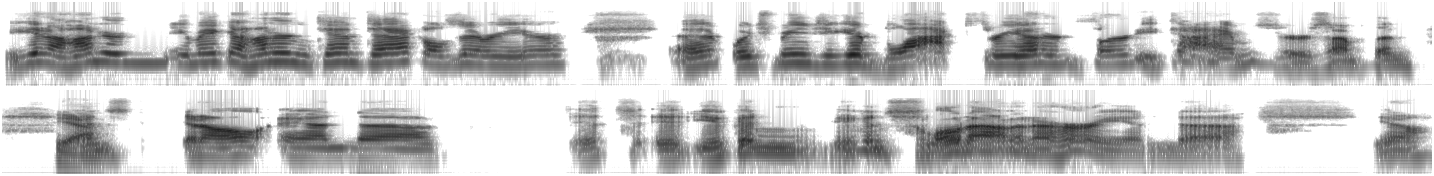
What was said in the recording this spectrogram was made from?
You get a hundred, you make 110 tackles every year, uh, which means you get blocked 330 times or something. Yeah. And you know, and uh, it's it, you can you can slow down in a hurry, and uh, you know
